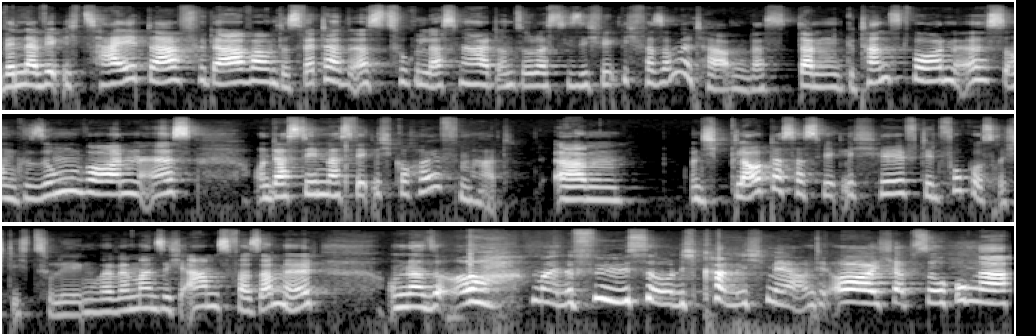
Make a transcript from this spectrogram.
wenn da wirklich Zeit dafür da war und das Wetter das zugelassen hat und so, dass die sich wirklich versammelt haben, dass dann getanzt worden ist und gesungen worden ist und dass denen das wirklich geholfen hat. Ähm, und ich glaube, dass das wirklich hilft, den Fokus richtig zu legen, weil wenn man sich abends versammelt und dann so, oh, meine Füße und ich kann nicht mehr und oh, ich habe so Hunger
